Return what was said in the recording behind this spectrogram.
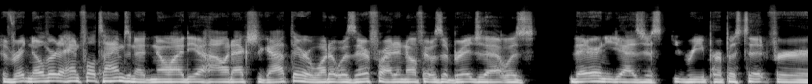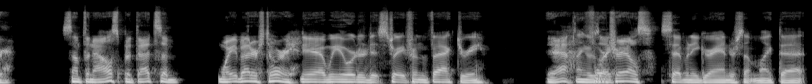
have ridden over it a handful of times and had no idea how it actually got there or what it was there for. I didn't know if it was a bridge that was there and you guys just repurposed it for something else, but that's a way better story. Yeah, we ordered it straight from the factory. Yeah, I think it was like trails, seventy grand or something like that.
